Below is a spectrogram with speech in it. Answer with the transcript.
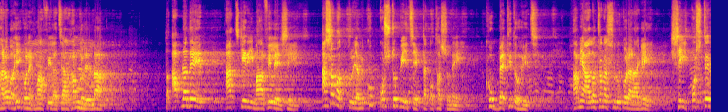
ধারাবাহিক অনেক মাহফিল আছে, আলহামদুলিল্লাহ। তো আপনাদের আজকের এই মাহফিলে এসে আসা মাত্রই আমি খুব কষ্ট পেয়েছি একটা কথা শুনে, খুব ব্যথিত হয়েছি। আমি আলোচনা শুরু করার আগে সেই কষ্টের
